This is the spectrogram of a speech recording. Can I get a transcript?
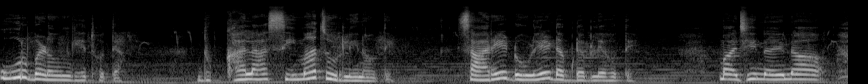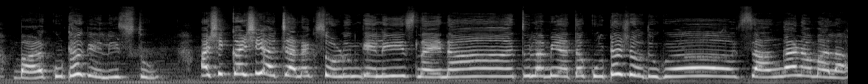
ऊर बडवून घेत होत्या. दुःखाला सीमाच उरली नव्हती. सारे डोळे डबडबले होते. माझी नयना बाळ कुठं गेलीस तू? अशी कशी अचानक सोडून गेलीस नयना तुला मी आता कुठं शोधू ग? सांगा ना मला.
